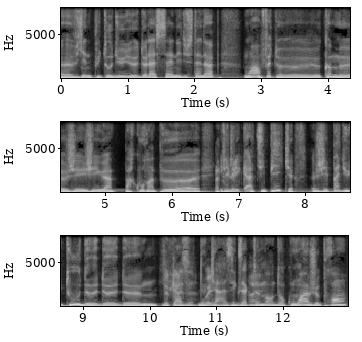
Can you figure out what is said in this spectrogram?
euh, viennent plutôt du, de la scène et du stand-up. Moi, en fait, euh, comme euh, j'ai eu un parcours un peu euh, Atypique. atypique, j'ai pas du tout de de, de De cases. de oui. cases, exactement. Donc moi, je prends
